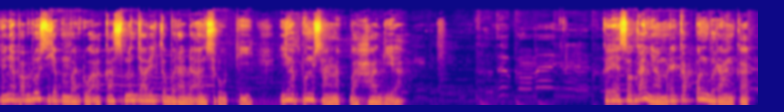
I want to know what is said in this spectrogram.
Nyonya Pablo siap membantu Akas mencari keberadaan Sruti. Ia pun sangat bahagia. Keesokannya mereka pun berangkat.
